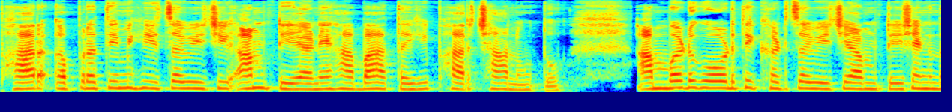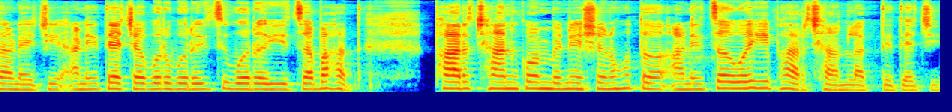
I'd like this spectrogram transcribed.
फार अप्रतिम ही चवीची आमटी आणि हा भातही फार छान होतो. आंबट गोड तिखट चवीची आमटी शेंगदाण्याची आणि त्याच्याबरोबरच वरईचा भात. फार छान कॉम्बिनेशन होतं आणि चवही फार छान लागते त्याची.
